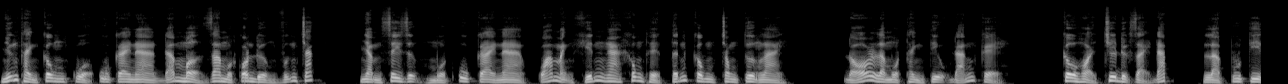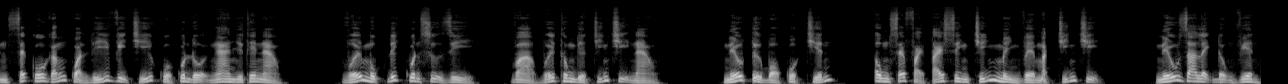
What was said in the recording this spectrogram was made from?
Những thành công của Ukraine đã mở ra một con đường vững chắc nhằm xây dựng một Ukraine quá mạnh khiến Nga không thể tấn công trong tương lai. Đó là một thành tiệu đáng kể. Câu hỏi chưa được giải đáp là Putin sẽ cố gắng quản lý vị trí của quân đội Nga như thế nào, với mục đích quân sự gì và với thông điệp chính trị nào. Nếu từ bỏ cuộc chiến, ông sẽ phải tái sinh chính mình về mặt chính trị. Nếu ra lệnh động viên,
